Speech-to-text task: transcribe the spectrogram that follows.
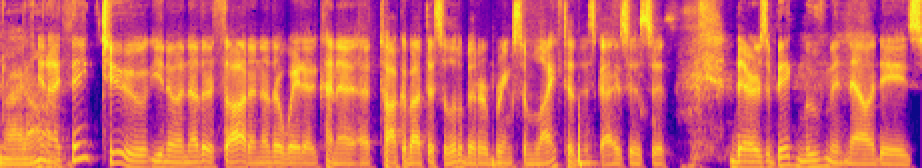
Right on. And I think, too, you know, another thought, another way to kind of uh, talk about this a little bit or bring some light to this, guys, is that there's a big movement nowadays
